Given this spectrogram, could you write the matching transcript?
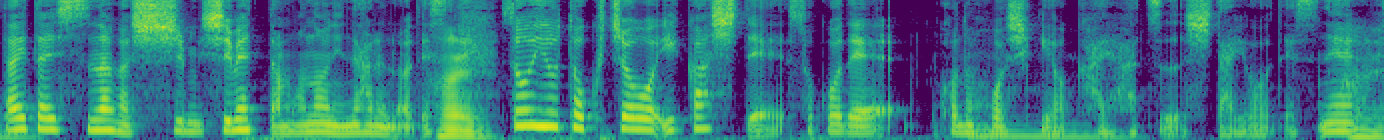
大体砂が湿ったものになるのです。はい、そういう特徴を生かしてそこでこの方式を開発したようですね。はい、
